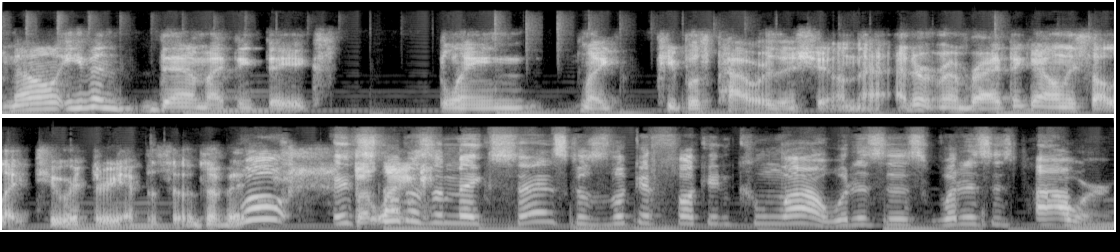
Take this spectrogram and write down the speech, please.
no even them i think they explain like people's powers and shit on that i don't remember i think i only saw like two or three episodes of it Well, it But, still like- doesn't make sense because look at fucking Kung Lao. What is this? What is his power?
